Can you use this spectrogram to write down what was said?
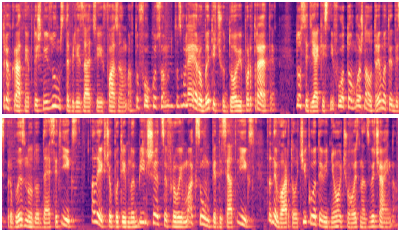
Трьохкратний оптичний зум, стабілізацією фазовим автофокусом дозволяє робити чудові портрети. Досить якісні фото можна отримати десь приблизно до 10х, але якщо потрібно більше, цифровий максимум 50х, та не варто очікувати від нього чогось надзвичайного.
